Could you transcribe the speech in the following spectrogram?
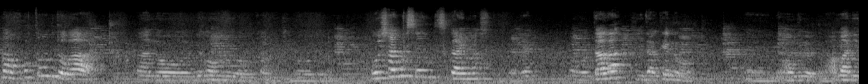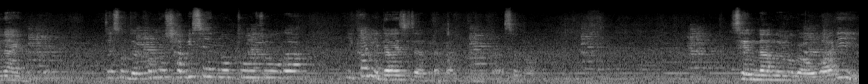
まあ、ほとんどはあの日本舞踊歌舞伎の踊りお三味線使いますのでね。あの打楽器だけの、えー、日本舞踊ってあまりないので。ですのでこの三味線の登場がいかに大事だったかっていうかその戦乱の世が終わり、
